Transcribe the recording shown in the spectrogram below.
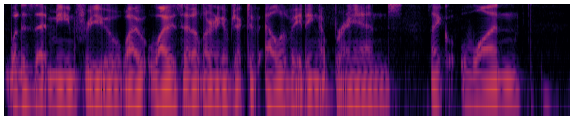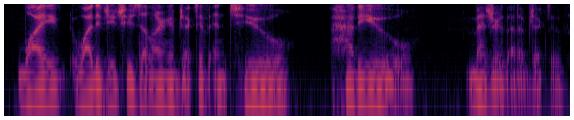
what does that mean for you? Why why is that a learning objective? Elevating a brand, like one, why why did you choose that learning objective, and two, how do you measure that objective?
